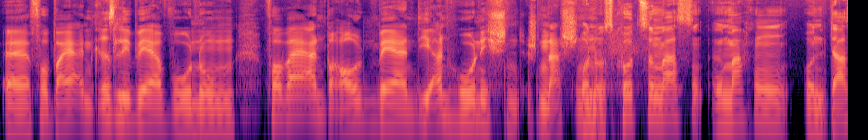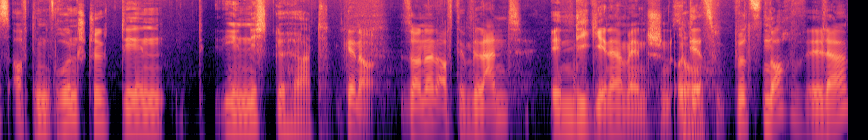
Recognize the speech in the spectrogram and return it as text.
Äh, vorbei an Grizzlybär-Wohnungen, vorbei an Braunbären, die an Honig schnaschen. Und um es kurz zu machen, und das auf dem Grundstück, den ihnen nicht gehört. Genau, sondern auf dem Land indigener Menschen. Und So. jetzt wird es noch wilder.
